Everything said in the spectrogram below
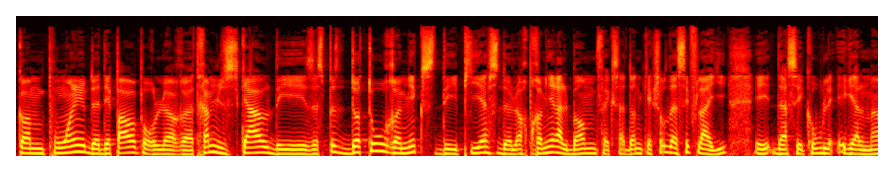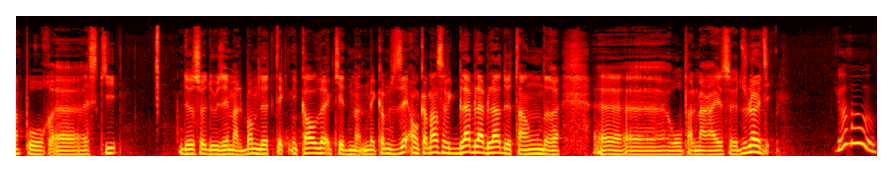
comme point de départ pour leur euh, trame musicale des espèces d'auto-remix des pièces de leur premier album. Fait que ça donne quelque chose d'assez flyy et d'assez cool également pour euh, ce qui est de ce deuxième album de Technical Kidman. Mais comme je disais, on commence avec Blablabla de Tendre euh, au palmarès du lundi. Youhou!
